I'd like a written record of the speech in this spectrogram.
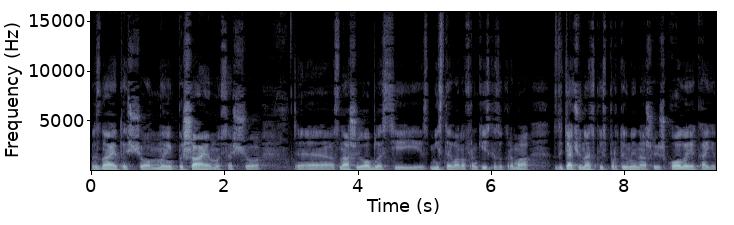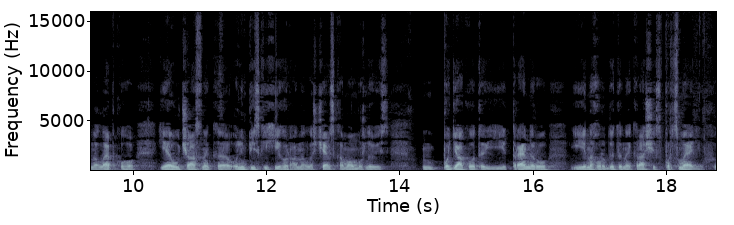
Ви знаєте, що ми пишаємося, що з нашої області, з міста Івано-Франківська, зокрема з дитячо-юнацької спортивної нашої школи, яка є на Лепкого, є учасник е, Олімпійських ігор Анна Лащевська, мав можливість подякувати її тренеру і нагородити найкращих спортсменів. Е,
